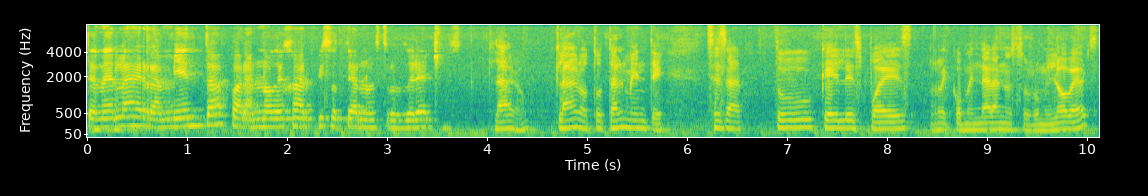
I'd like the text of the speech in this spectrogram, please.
tener la herramienta para no dejar pisotear nuestros derechos. Claro, claro, totalmente. César, ¿tú qué les puedes recomendar a nuestros roomie lovers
